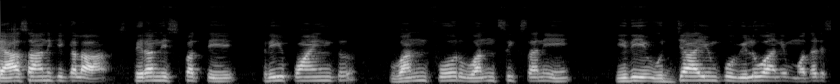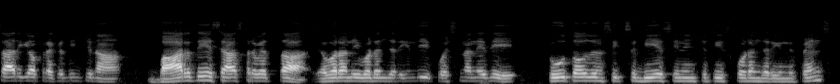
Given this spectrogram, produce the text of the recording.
వ్యాసానికి గల స్థిర నిష్పత్తి three point one four one six అని ఇది ఉజ్జాయింపు విలువ అని మొదటిసారిగా ప్రకటించిన భారతీయ శాస్త్రవేత్త ఎవరని ఇవ్వడం జరిగింది. ఈ క్వశ్చన్ అనేది టూ థౌజండ్ సిక్స్ బిఎస్సి నుంచి తీసుకోవడం జరిగింది ఫ్రెండ్స్.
